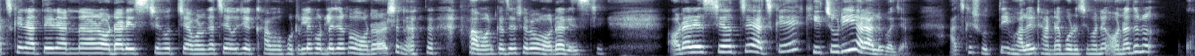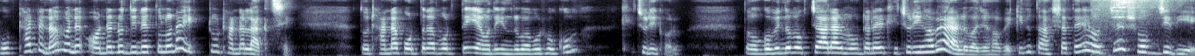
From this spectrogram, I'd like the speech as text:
আজকে রাতে রান্নার অর্ডার এসছে হচ্ছে আমার কাছে, ওই যে খাব, হোটেলে হোটেলে যেরকম অর্ডার আসে না, আমার কাছে সেরকম অর্ডার এসছে। অর্ডার এসছে হচ্ছে আজকে খিচুড়ি আর আলু ভাজা। আজকে সত্যিই ভালোই ঠান্ডা পড়েছে মানে অন্যান্য, খুব ঠান্ডা না মানে অন্যান্য দিনের তুলনায় একটু ঠান্ডা লাগছে। তো ঠান্ডা পড়তে না পড়তেই আমাদের ইন্দ্রবাবুর হুকুম, খিচুড়ি করো। তো গোবিন্দভোগ চাল আর মুগ ডালের খিচুড়ি হবে আর আলু ভাজা হবে। কিন্তু তার সাথে হচ্ছে সবজি দিয়ে।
